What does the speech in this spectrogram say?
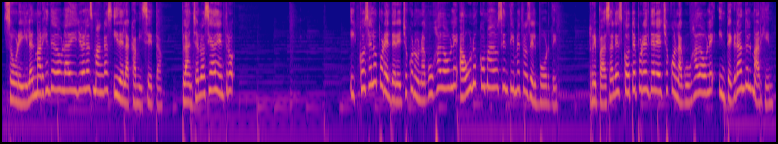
Sobrehila el margen de dobladillo de las mangas y de la camiseta. Plánchalo hacia adentro y cóselo por el derecho con una aguja doble a 1,2 centímetros del borde. Repasa el escote por el derecho con la aguja doble integrando el margen.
